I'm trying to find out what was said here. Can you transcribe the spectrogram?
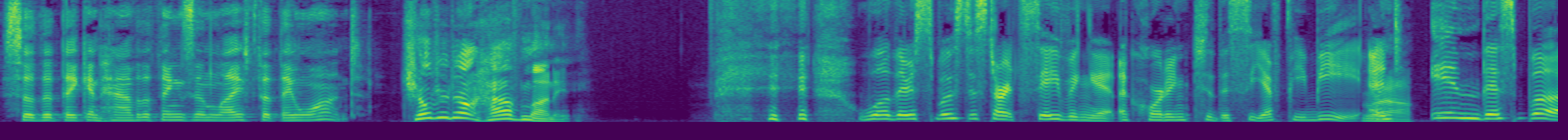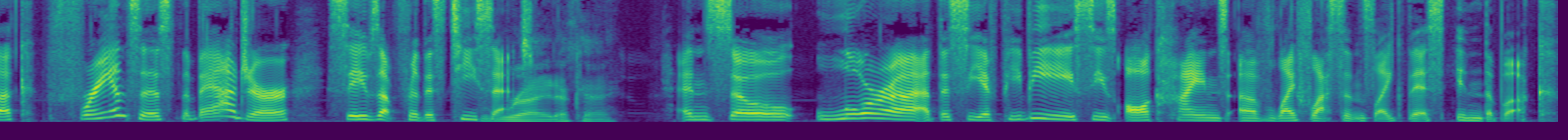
so that they can have the things in life that they want. Children don't have money. well, they're supposed to start saving it according to the CFPB. Wow. And in this book, Frances the badger saves up for this tea set. Right, okay. And so Laura at the CFPB sees all kinds of life lessons like this in the book.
